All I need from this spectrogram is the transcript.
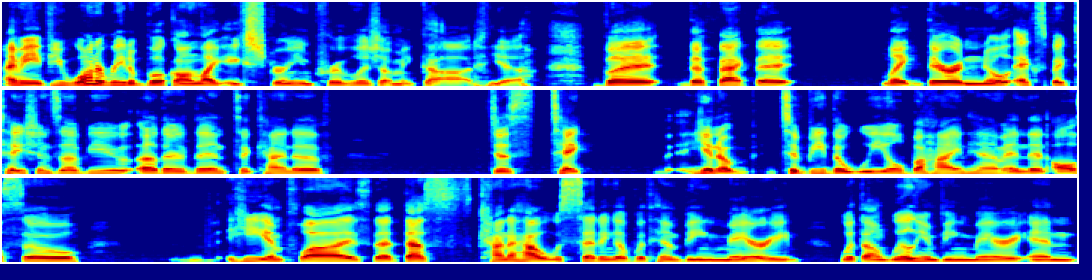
I mean, if you want to read a book on like extreme privilege, I mean, God, yeah. But the fact that like there are no expectations of you other than to kind of just take, you know, to be the wheel behind him. And then also, he implies that that's kind of how it was setting up with him being married, with um, William being married, and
